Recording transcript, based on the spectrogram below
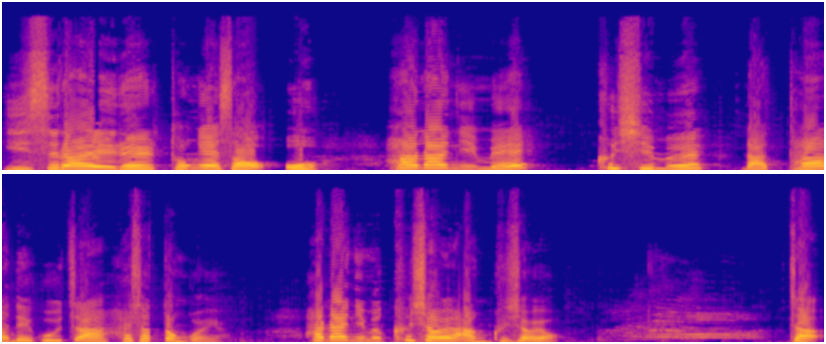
이스라엘을 통해서 어, 하나님의 크심을 나타내고자 하셨던 거예요. 하나님은 크셔요, 안 크셔요? 자,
